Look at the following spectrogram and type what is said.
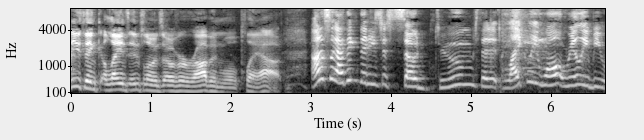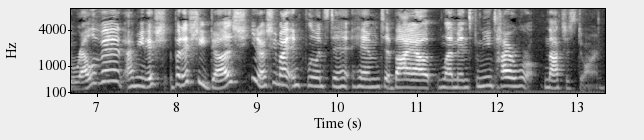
do you think Alayne's influence over Robin will play out? Honestly, I think that he's just so doomed that it likely won't really be relevant. I mean, if she, but if she does, you know, she might influence to him to buy out lemons from the entire world, not just Dorne.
